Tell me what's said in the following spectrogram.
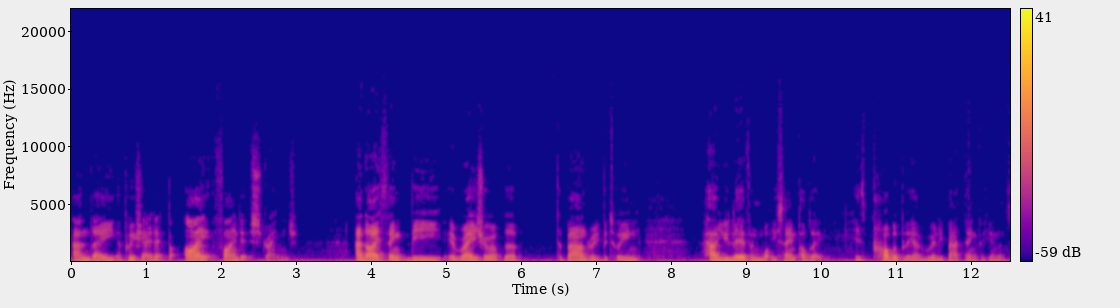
and they appreciate it, but I find it strange, and I think the erasure of the the boundary between how you live and what you say in public is probably a really bad thing for humans.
